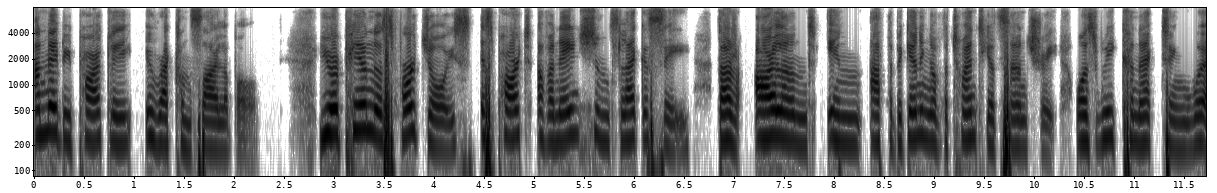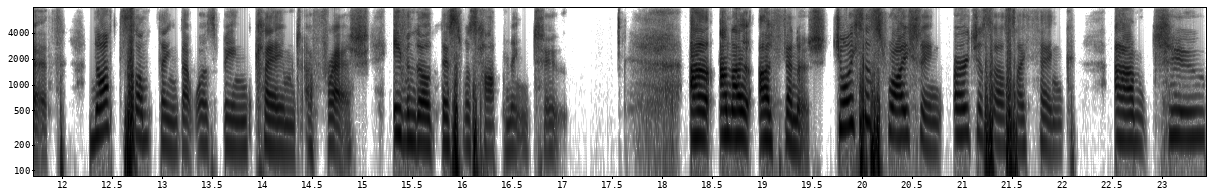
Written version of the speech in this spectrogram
and maybe partly irreconcilable. Europeanness for Joyce is part of an ancient legacy that Ireland in at the beginning of the 20th century was reconnecting with, not something that was being claimed afresh, even though this was happening too. Uh, and I'll, I'll, finish. Joyce's writing urges us, I think, um, to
